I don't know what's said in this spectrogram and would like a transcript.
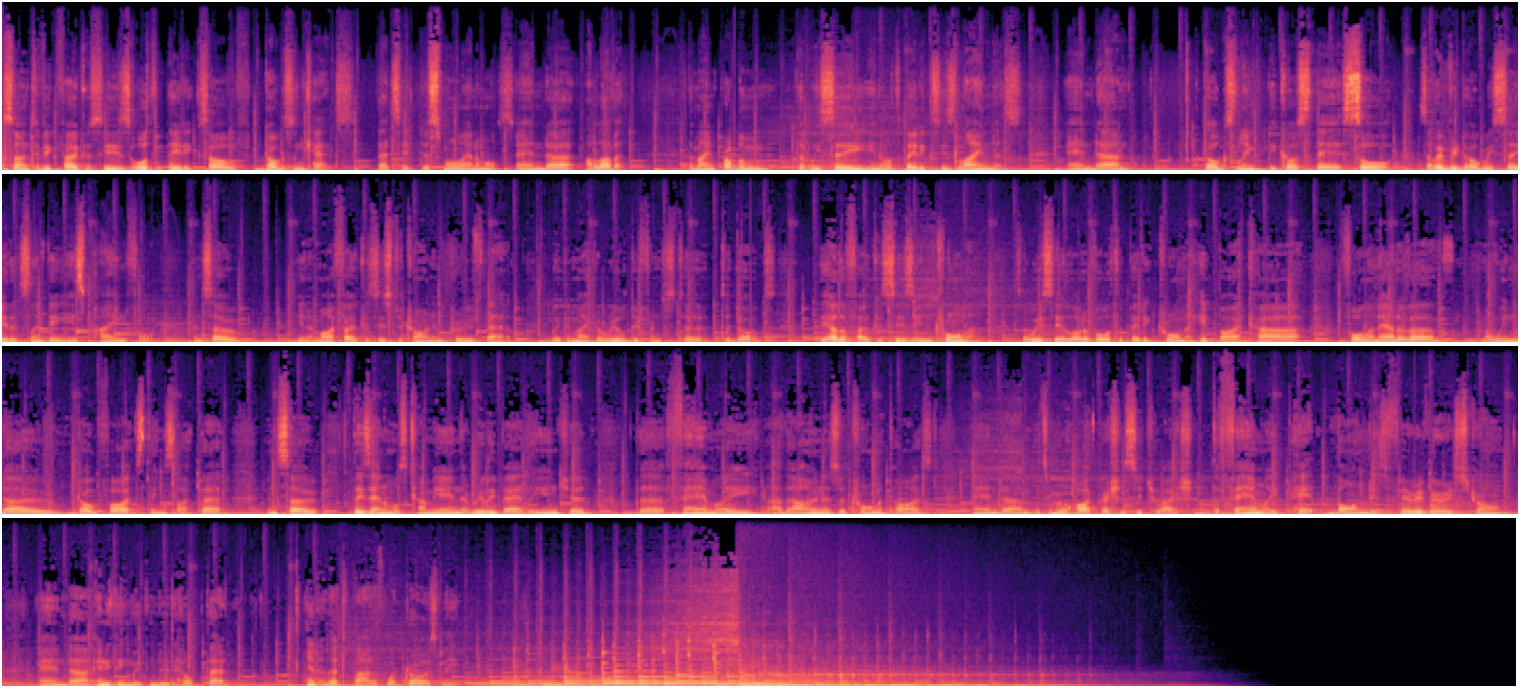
scientific focus is orthopaedics of dogs and cats. That's it, just small animals, and uh, I love it. The main problem that we see in orthopaedics is lameness, and um, dogs limp because they're sore. So every dog we see that's limping is painful, and so you know my focus is to try and improve that. We can make a real difference to, to dogs. The other focus is in trauma. So we see a lot of orthopaedic trauma, hit by a car, fallen out of a, a window, dog fights, things like that. And so these animals come in, they're really badly injured, the family, uh, the owners are traumatised, and um, it's a real high pressure situation. The family pet bond is very, very strong, and uh, anything we can do to help that, you know, that's part of what drives me.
